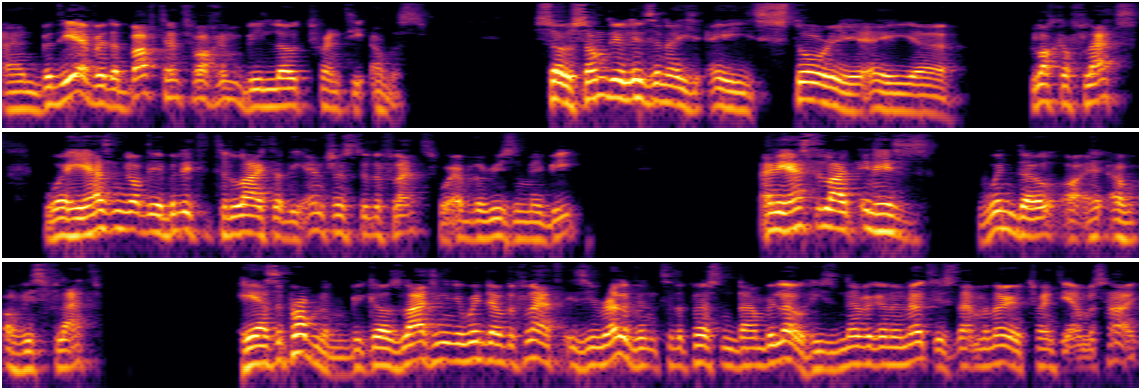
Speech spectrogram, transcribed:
and but above 10 Tefachim, below 20 Amos. So somebody who lives in a, a story, a uh, block of flats, where he hasn't got the ability to light at the entrance to the flats, whatever the reason may be, and he has to light in his window uh, of, of his flat, he has a problem because lighting in the window of the flat is irrelevant to the person down below. He's never going to notice that menorah 20 amos high.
